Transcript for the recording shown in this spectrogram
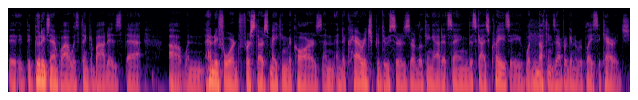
it, the good example I always think about is that uh, when Henry Ford first starts making the cars, and and the carriage producers are looking at it saying, "This guy's crazy. What nothing's ever going to replace a carriage."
